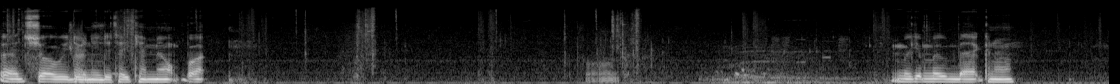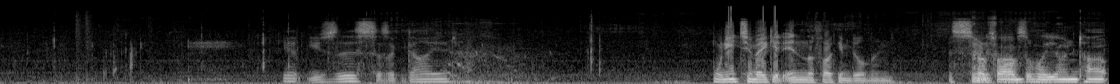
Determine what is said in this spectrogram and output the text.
Uh, sure, we do need to take him out, but Fuck. we can move back now. Yep, use this as a guide. We need to make it in the fucking building as soon as possible. On top.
